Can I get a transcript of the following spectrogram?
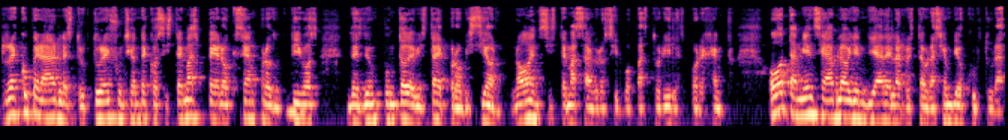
recuperar la estructura y función de ecosistemas, pero que sean productivos desde un punto de vista de provisión, ¿no? En sistemas agrosilvopastoriles, por ejemplo. O también se habla hoy en día de la restauración biocultural,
